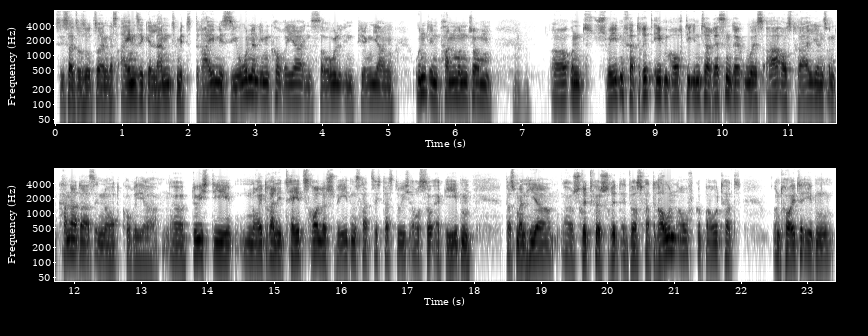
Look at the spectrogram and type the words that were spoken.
Es ist also sozusagen das einzige Land mit drei Missionen in Korea, in Seoul, in Pyongyang und in Panmunjom. Mhm. Und Schweden vertritt eben auch die Interessen der USA, Australiens und Kanadas in Nordkorea. Äh, durch die Neutralitätsrolle Schwedens hat sich das durchaus so ergeben, dass man hier äh, Schritt für Schritt etwas Vertrauen aufgebaut hat und heute eben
